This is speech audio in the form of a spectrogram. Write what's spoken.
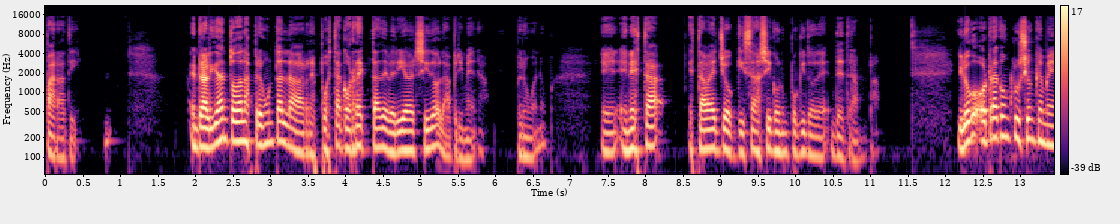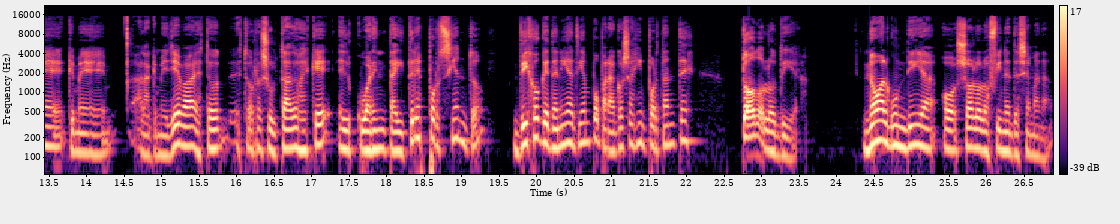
para ti. En realidad en todas las preguntas la respuesta correcta debería haber sido la primera. Pero bueno, en esta estaba hecho quizás así con un poquito de, trampa. Y luego otra conclusión que me, que me, a la que me lleva estos, estos resultados es que el 43% dijo que tenía tiempo para cosas importantes todos los días. No algún día o solo los fines de semana,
